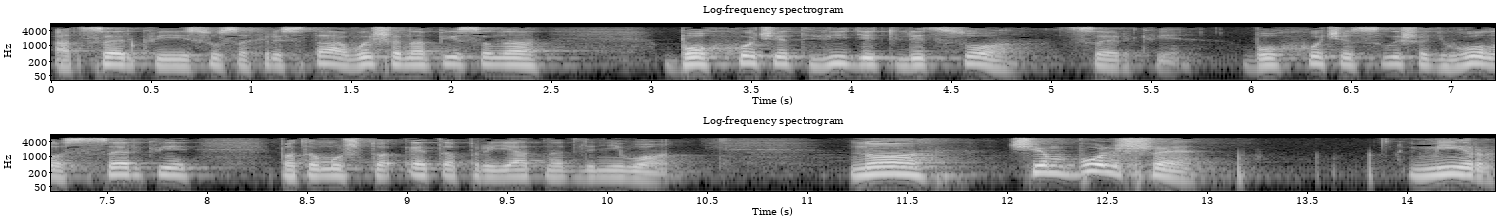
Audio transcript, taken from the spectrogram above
о церкви Иисуса Христа. Выше написано, Бог хочет видеть лицо церкви. Бог хочет слышать голос церкви, потому что это приятно для Него. Но чем больше мир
